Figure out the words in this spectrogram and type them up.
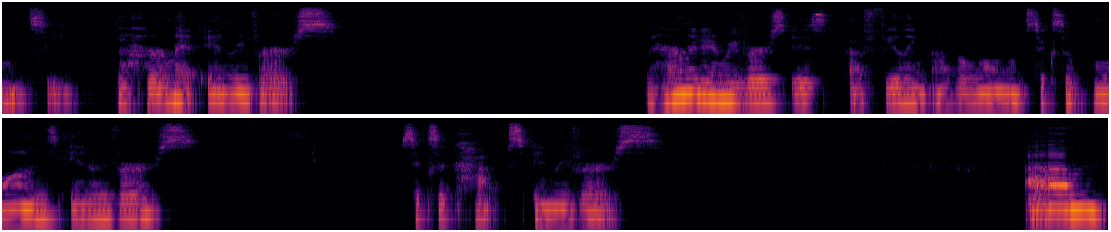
let's see. The Hermit in reverse. The Hermit in reverse is a feeling of alone. Six of Wands in reverse. Six of Cups in reverse. Um,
